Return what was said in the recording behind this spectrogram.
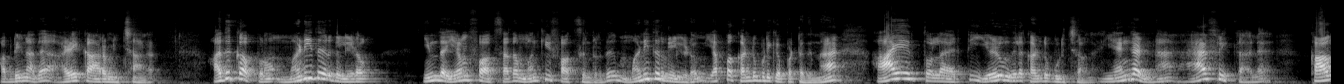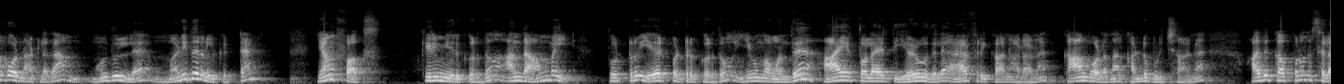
அப்படின்னு அதை அழைக்க ஆரம்பித்தாங்க அதுக்கப்புறம் மனிதர்களிடம் இந்த எம்ஃபாக்ஸ் அதை மங்கி ஃபாக்ஸ்ன்றது மனிதர்களிடம் எப்போ கண்டுபிடிக்கப்பட்டதுன்னா ஆயிரத்தி தொள்ளாயிரத்தி எழுபதில் கண்டுபிடிச்சாங்க. எங்கன்னா ஆஃப்ரிக்காவில் காங்கோ நாட்டில் தான் முதல்ல மனிதர்கள்கிட்ட எம்ஃபாக்ஸ் கிருமி இருக்கிறதும் அந்த அம்மை தொற்று ஏற்பட்டிருக்கிறதும் இவங்க வந்து ஆயிரத்தி தொள்ளாயிரத்தி எழுபதில் ஆஃப்ரிக்கா நாடான காங்கோவில் தான் கண்டுபிடிச்சாங்க. அதுக்கப்புறம் சில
